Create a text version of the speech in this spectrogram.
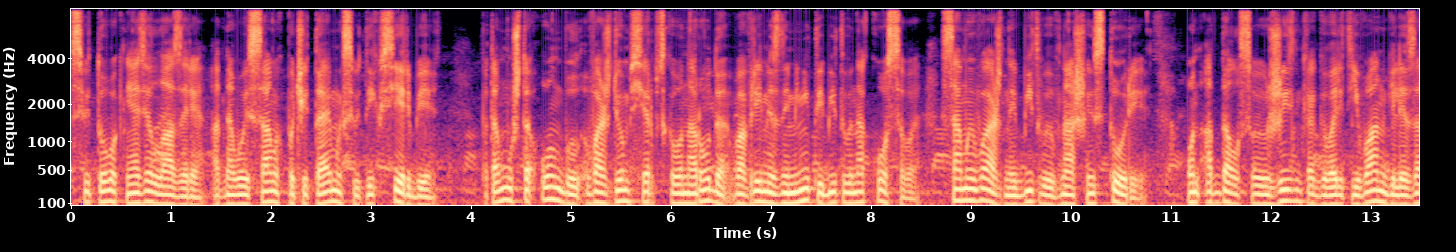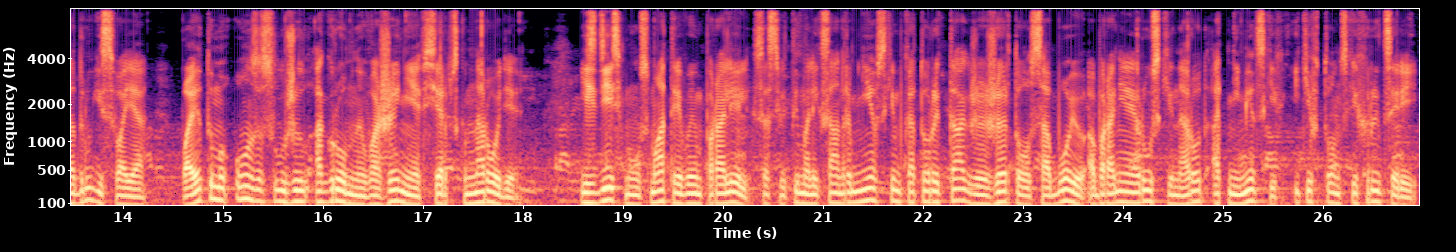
святого князя Лазаря, одного из самых почитаемых святых в Сербии, потому что он был вождем сербского народа во время знаменитой битвы на Косово, самой важной битвы в нашей истории. Он отдал свою жизнь, как говорит Евангелие, за други своя, поэтому он заслужил огромное уважение в сербском народе. И здесь мы усматриваем параллель со святым Александром Невским, который также жертвовал собою, обороняя русский народ от немецких и тевтонских рыцарей.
